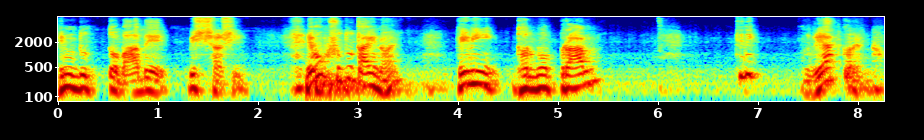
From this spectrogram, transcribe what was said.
হিন্দুত্ববাদে বিশ্বাসী। এবং শুধু তাই নয়, তিনি ধর্মপ্রাণ, তিনি রেয়াত করেন না।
